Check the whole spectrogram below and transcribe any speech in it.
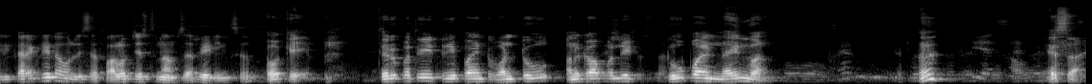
ఇది correct data only sir follow up చేస్తున్నాం sir readings okay Tirupati three point one two Anakapalli two point nine one. Yes sir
